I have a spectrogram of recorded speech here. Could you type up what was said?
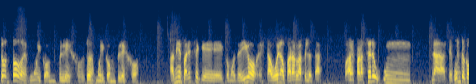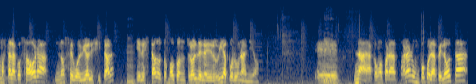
to- todo es muy complejo, todo es muy complejo. A mí me parece que, como te digo, está bueno parar la pelota. Para hacer un, nada, te cuento cómo está la cosa ahora, no se volvió a licitar Mm. y el Estado tomó control de la hidrovía por un año. Eh, nada, como para parar un poco la pelota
